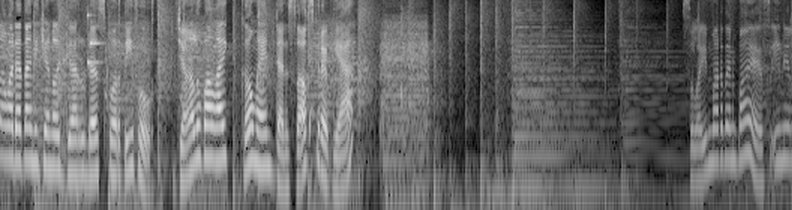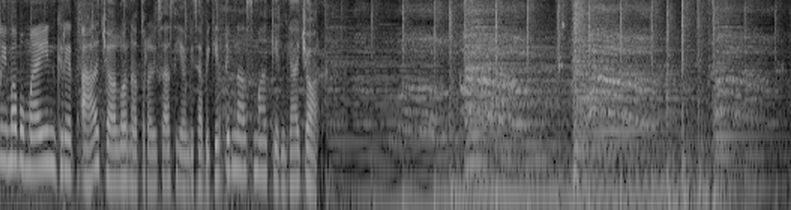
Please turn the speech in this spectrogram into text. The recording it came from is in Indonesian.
Selamat datang di channel Garuda Sportivo. Jangan lupa like, komen, dan subscribe ya. Selain Martin Paes, ini lima pemain grade A calon naturalisasi yang bisa bikin timnas semakin gacor.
